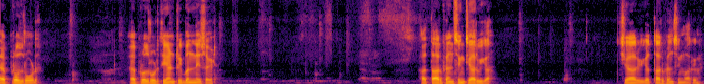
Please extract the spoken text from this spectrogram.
એપ્રોચ રોડ એપ્રોચ રોડથી એન્ટ્રી બંને સાઈડ આ તાર ફેન્સિંગ ચાર વીઘા ચાર વીઘા તાર ફેન્સિંગ મારેલી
